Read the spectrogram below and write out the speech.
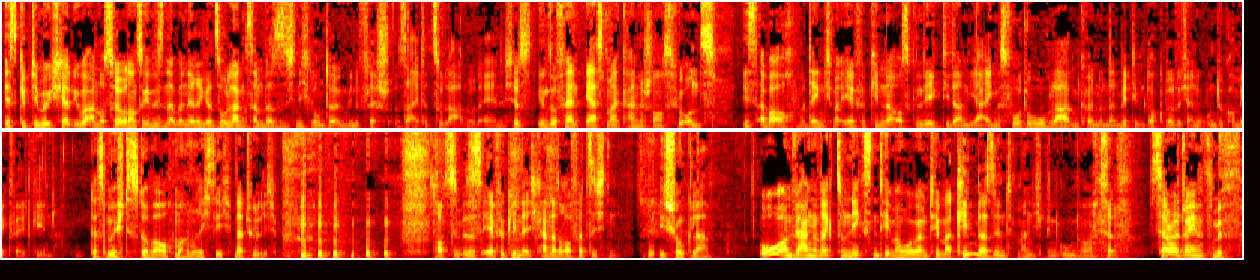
Es gibt die Möglichkeit, über andere Server ranzugehen, die sind aber in der Regel so langsam, dass es sich nicht lohnt, da irgendwie eine Flash-Seite zu laden oder ähnliches. Insofern erstmal keine Chance für uns. Ist aber auch, denke ich mal, eher für Kinder ausgelegt, die dann ihr eigenes Foto hochladen können und dann mit dem Doktor durch eine bunte Comicwelt gehen. Das möchtest du aber auch machen, richtig? Natürlich. Trotzdem ist es eher für Kinder. Ich kann darauf verzichten. Ist schon klar. Oh, und wir hangen direkt zum nächsten Thema, wo wir beim Thema Kinder sind. Mann, ich bin gut heute. Sarah Jane Smith.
